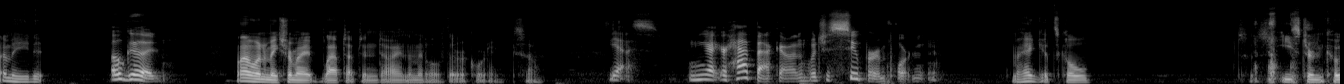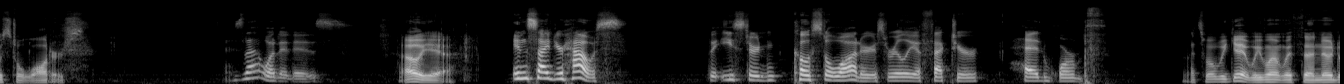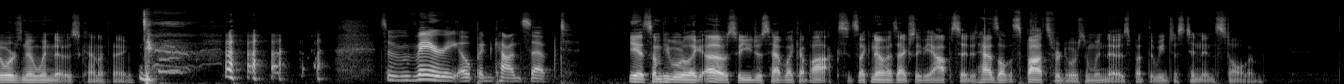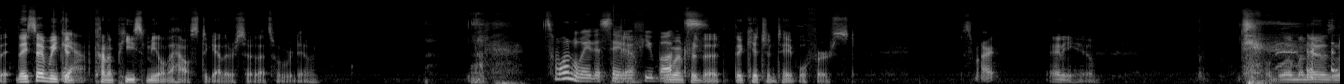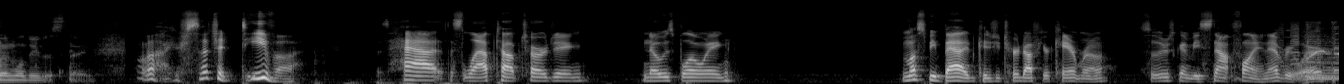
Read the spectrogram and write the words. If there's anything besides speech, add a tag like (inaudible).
I made it. Oh, good. Well, I want to make sure my laptop didn't die in the middle of the recording. So Yes. And you got your hat back on, which is super important. my head gets cold. So it's eastern coastal waters. Is that what it is? Oh yeah. Inside your house, the eastern coastal waters really affect your head warmth. That's what we get. We went with the no doors, no windows kind of thing. (laughs) It's a very open concept. yeah, some people were like, "Oh, so you just have like a box?" It's like, no, it's actually the opposite. It has all the spots for doors and windows, but we just didn't install them. They- said we could Yeah. kind of piecemeal the house together, so that's what we're doing. It's one way to save Yeah, a few bucks. We went for the the kitchen table first. smart. Anywho, I'll blow my nose and then we'll do this thing. (laughs) Oh, you're such a diva. This hat, this laptop charging, nose blowing. It must be bad because you turned off your camera, so there's gonna be snot flying everywhere.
